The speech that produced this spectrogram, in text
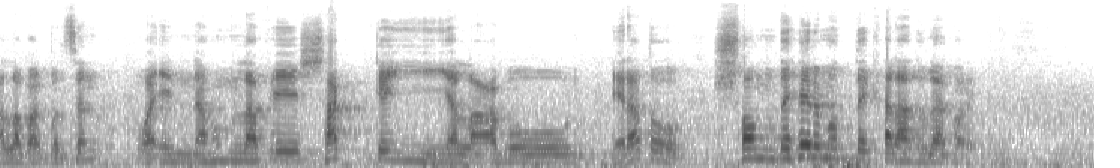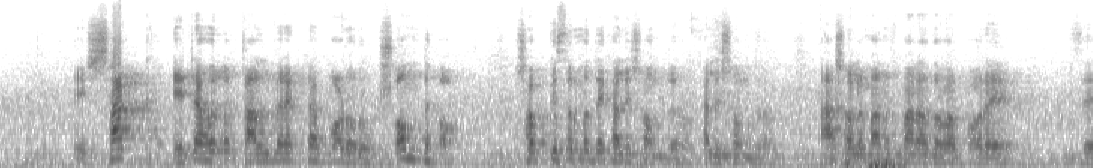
আল্লাহবাক বলছেন, ওয়া ইন্নাহুম লাফি শাক্কিন ইয়ালাবুন এরা তো সন্দেহের মধ্যে খেলাধুলা করে। এই শাক, এটা হলো কালবের একটা বড় রোগ, সন্দেহ। সবকিছুর মধ্যে খালি সন্দেহ খালি সন্দেহ। আসলে মানুষ মারা যাওয়ার পরে যে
